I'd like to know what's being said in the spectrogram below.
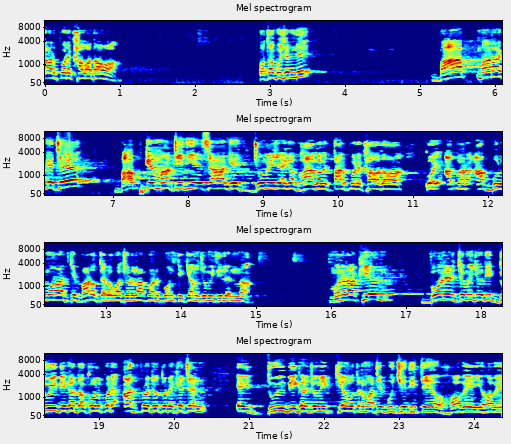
তারপরে খাওয়া দাওয়া। কথা বুঝেননি? বাপ মারা গেছে, বাপকে মাটি দিয়েছে আগে জমি জায়গা ভাগ হবে, তারপরে খাওয়া দাওয়া। কই, আপনার আব্বুর মনে আজকে বারো তেরো বছর হলো, আপনার বোনকে কেন জমি দিলেন না? মনে রাখিয়েন, বোনের জমি যদি দুই বিঘা দখল করে আজ পর্যন্ত রেখেছেন, এই দুই বিঘার জমি কিয়ামতের মাঠে বুঝিয়ে দিতে হবেই হবে।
